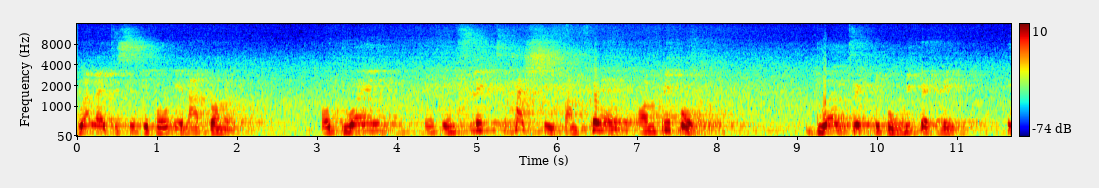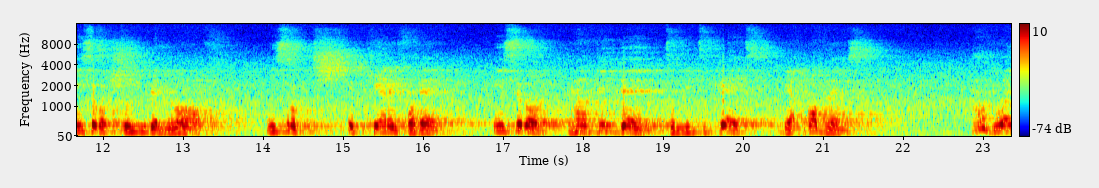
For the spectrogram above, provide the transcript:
Do I like to see people in agony? Or do I inflict hardship and pain on people? Do I treat people wickedly instead of showing them love? Instead of caring for them? Instead of helping them to mitigate their problems? How do I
